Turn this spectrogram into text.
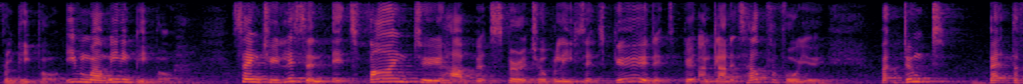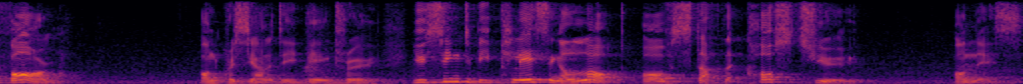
from people, even well meaning people, saying to you, listen, it's fine to have spiritual beliefs, it's good, it's good, I'm glad it's helpful for you, but don't bet the farm on Christianity being true. You seem to be placing a lot of stuff that costs you on this.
